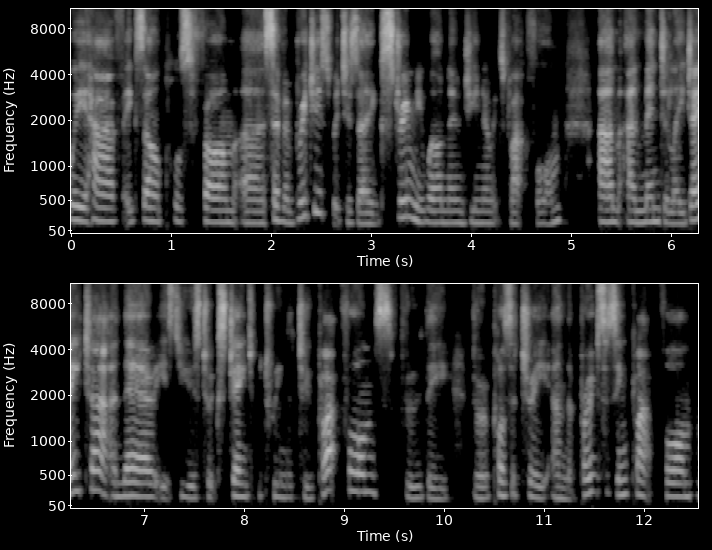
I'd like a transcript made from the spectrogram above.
we have examples from uh, Seven Bridges, which is an extremely well-known genomics platform, um, and Mendeley Data, and there it's used to exchange between the two platforms through the, the repository and the processing platform.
